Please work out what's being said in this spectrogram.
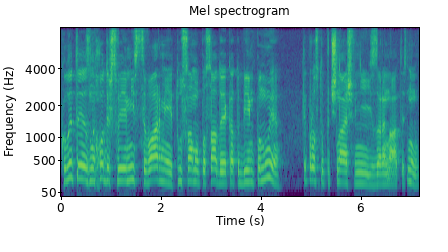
коли ти знаходиш своє місце в армії, ту саму посаду, яка тобі імпонує, ти просто починаєш в ній заринатись. Ну,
